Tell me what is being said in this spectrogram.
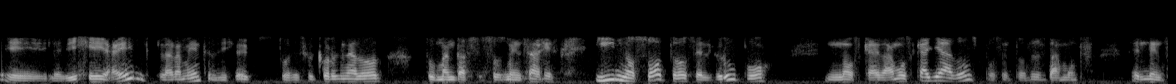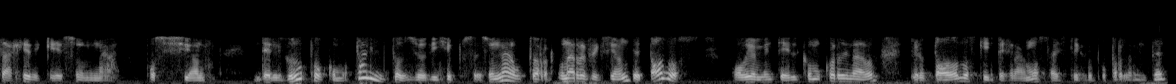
eh, le dije a él claramente, le dije, pues, tú eres el coordinador, tú mandas esos mensajes y nosotros, el grupo, nos quedamos callados, pues entonces damos el mensaje de que es una posición del grupo como tal. Entonces yo dije, pues es una, una reflexión de todos, obviamente él como coordinador, pero todos los que integramos a este grupo parlamentario.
